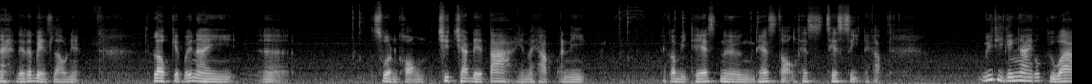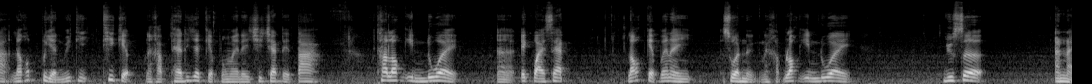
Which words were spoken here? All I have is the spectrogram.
อะ database เราเนี่ย เราเก็บไว้ในส่วนของ chit chat data เห็นไหมครับ อันนี้ แล้วก็มี test 1 test 2 test test 4นะครับ วิธีง่ายๆก็คือว่าเราก็เปลี่ยนวิธีที่เก็บนะครับ แทนที่จะเก็บลงไปใน chit chat data ถ้าล็อกอินด้วยเอ่อ xyz เราก็เก็บไว้ในส่วนหนึ่งนะครับ ล็อกอินด้วย user อันไหน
